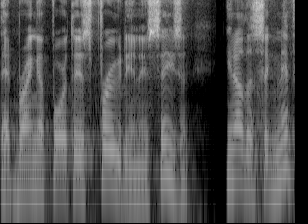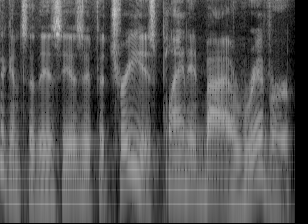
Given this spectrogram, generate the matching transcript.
that bringeth forth his fruit in his season. You know, the significance of this is if a tree is planted by a river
